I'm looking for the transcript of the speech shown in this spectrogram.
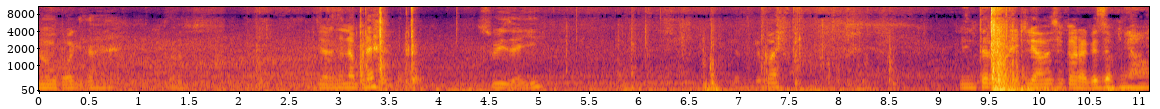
નવ વાગી જાય અત્યારે છે ને આપણે સુઈ જઈએ. ભાઈ નીંદર પણ એટલી આવે છે કરા ગજબની આવો.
